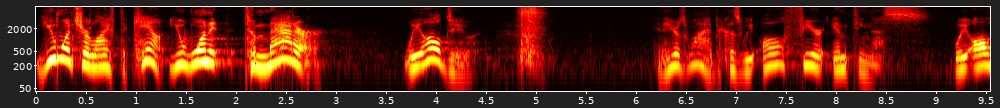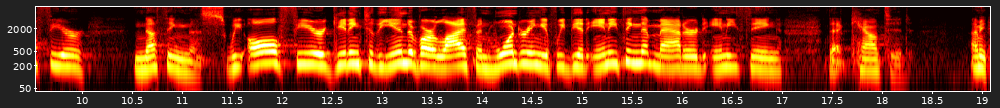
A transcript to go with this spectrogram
You want your life to count, you want it to matter. We all do. And here's why because we all fear emptiness, we all fear nothingness. We all fear getting to the end of our life and wondering if we did anything that mattered, anything that counted. I mean,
